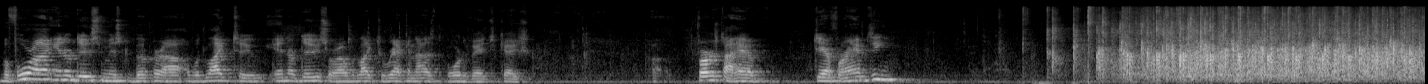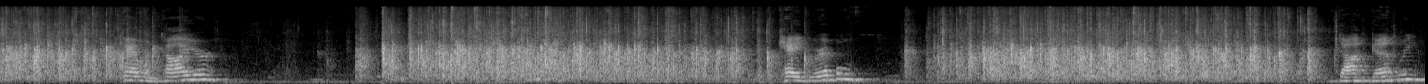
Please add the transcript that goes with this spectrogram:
Before I introduce Mr. Booker, I would like to introduce, or I would like to recognize the Board of Education. Uh, First, I have Jeff Ramsey. Kevin Collier. Kay Gribble. Dot Guthrie.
